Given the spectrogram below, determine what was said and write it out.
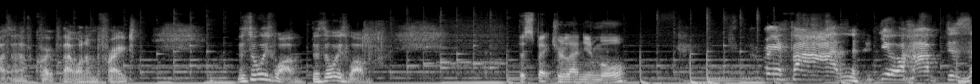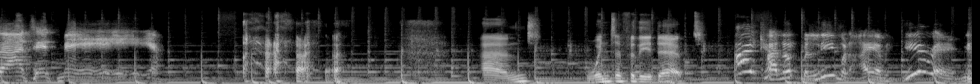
I don't have a quote for that one. I'm afraid. There's always one. There's always one. the Spectre of Lanyon Moor, Griffin, you have deserted me. and Winter for the Adept. I cannot believe what I am hearing.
